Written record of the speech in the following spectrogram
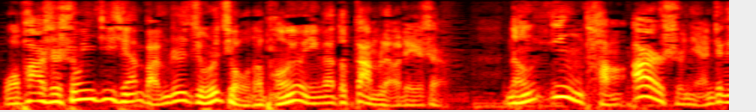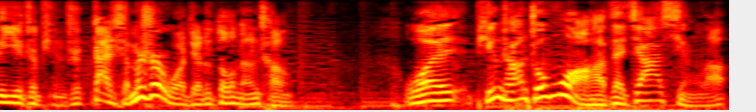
我怕是收音机前百分之九十九的朋友应该都干不了这个事儿。能硬躺二十年，这个意志品质，干什么事儿我觉得都能成。我平常周末啊在家醒了，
